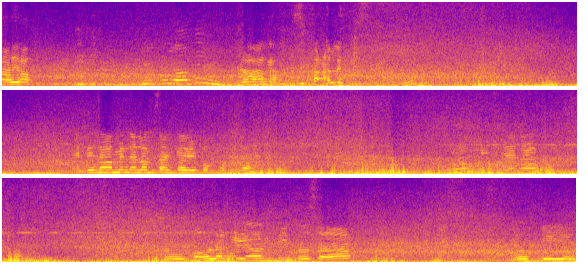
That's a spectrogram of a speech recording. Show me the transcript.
Tayo? Dito yata eh. Tawagan ko si Alex. Hindi namin alam saan kami pupunta. Okay, yan na. So, maulan ngayon dito sa UK. Yung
